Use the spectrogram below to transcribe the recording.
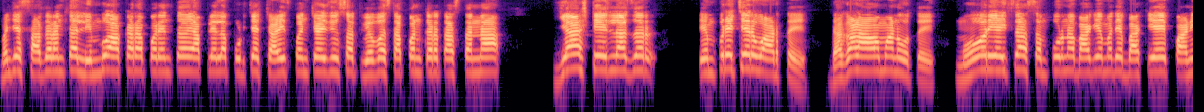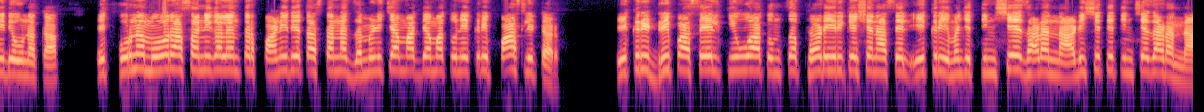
म्हणजे साधारणतः लिंबू आकारापर्यंत आपल्याला पुढच्या चाळीस पंचेचाळीस दिवसात व्यवस्थापन करत असताना या स्टेजला जर टेम्परेचर वाढतंय ढगाळ हवामान होतंय. मोहर यायचा संपूर्ण बागेमध्ये बाकी आहे पाणी देऊ नका. एक पूर्ण मोहर असा निघाल्यानंतर पाणी देत असताना जमिनीच्या माध्यमातून एकरी पाच लिटर एकरी ड्रीप असेल किंवा तुमचं फ्लड इरिगेशन असेल एकरी म्हणजे तीनशे झाडांना अडीचशे ते तीनशे झाडांना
